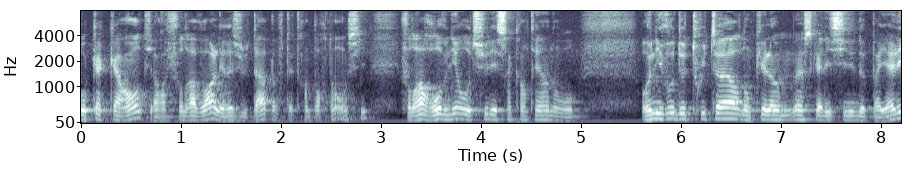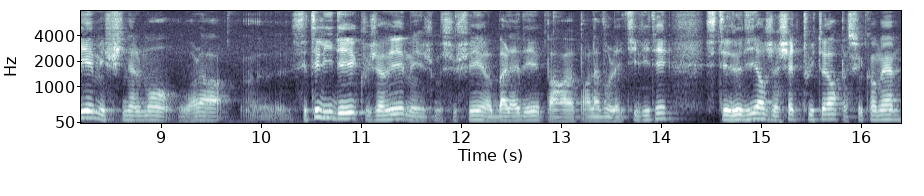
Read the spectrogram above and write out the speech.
au, CAC 40, il faudra voir, les résultats peuvent être importants aussi. Il faudra revenir au-dessus des 51 euros. Au niveau de Twitter, donc Elon Musk a décidé de ne pas y aller, mais finalement, voilà, euh, c'était l'idée que j'avais, mais je me suis fait euh, balader par, par la volatilité. C'était de dire j'achète Twitter parce que quand même,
